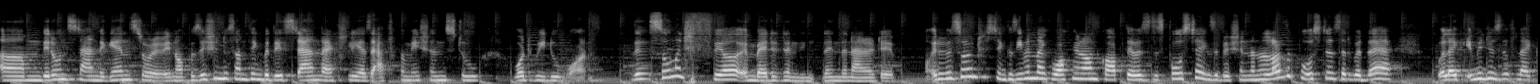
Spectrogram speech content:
Um, they don't stand against or in opposition to something, but they stand actually as affirmations to what we do want. There's so much fear embedded in the, in the narrative. It was so interesting because even like walking around COP, there was this poster exhibition, and a lot of the posters that were there were like images of like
